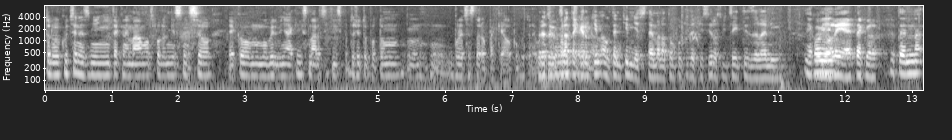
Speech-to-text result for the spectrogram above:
to dokud se nezmění, tak nemá moc podle mě smysl jako mluvit v nějakých smart cities, protože to potom mm, bude cesta do pekel, pokud to nebude. Bude to vypadat tak tím autem, tím městem a na tom počítači si rozsvícejí ty zelený jako je, je, tak ten,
